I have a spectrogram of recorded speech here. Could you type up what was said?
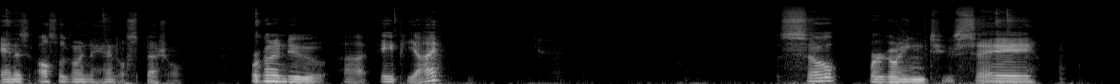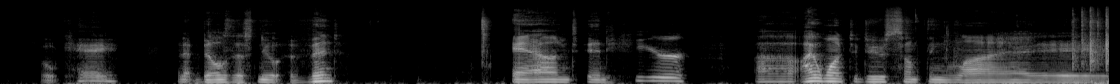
and is also going to handle special. We're going to do uh, API. So we're going to say okay, and it builds this new event. And in here, uh, I want to do something like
